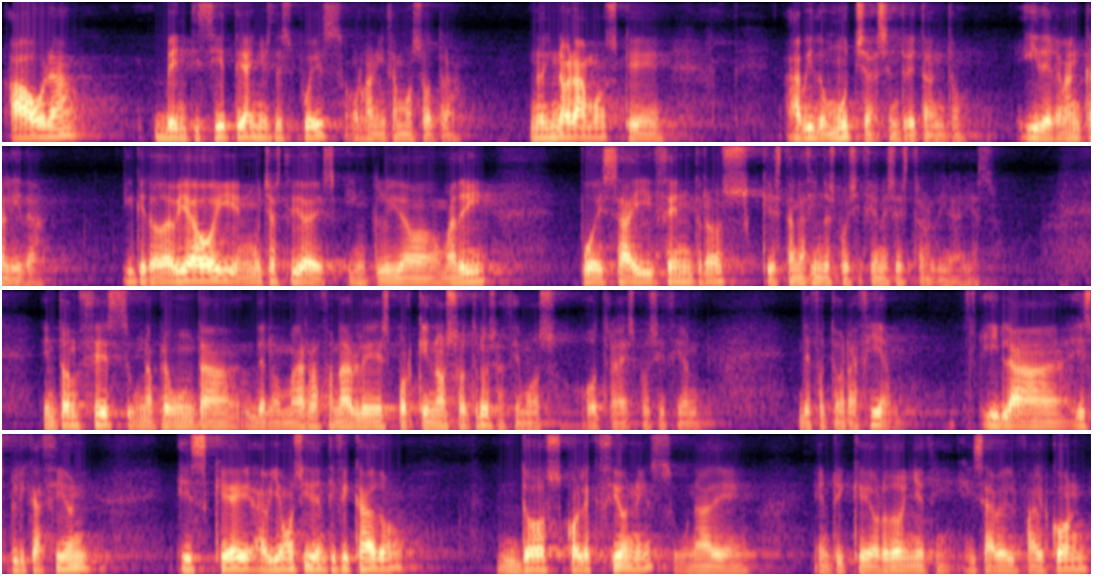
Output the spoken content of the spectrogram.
ahora, 27 años después, organizamos otra. No ignoramos que ha habido muchas, entre tanto, y de gran calidad, y que todavía hoy en muchas ciudades, incluido Madrid, pues hay centros que están haciendo exposiciones extraordinarias. Entonces, una pregunta de lo más razonable es por qué nosotros hacemos otra exposición de fotografía. Y la explicación es que habíamos identificado dos colecciones, una de Enrique Ordóñez y Isabel Falcón,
